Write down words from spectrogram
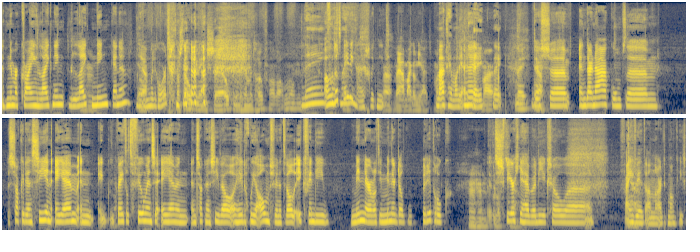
het nummer Crying Lightning, Lightning kennen. Ja, Ja. Een moeilijk woord. Dat is de openings, eh openingsnummer toch ook van het album? Of niet? Nee. Oh, dat weet ik eigenlijk niet. Nou, nou ja, maakt ook niet uit. Maar, Maakt helemaal niet uit. Nee. Nee. Maar- nee. Nee, Dus, ehm, en daarna komt ehm It and See en AM. En ik, ik weet dat veel mensen AM en, en See wel hele goede albums vinden. Terwijl ik vind die minder, omdat die minder dat Britrock. Mhm, klopt, sfeertje hebben die ik zo eh, fijn Ja. vind aan Arctic Monkeys.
